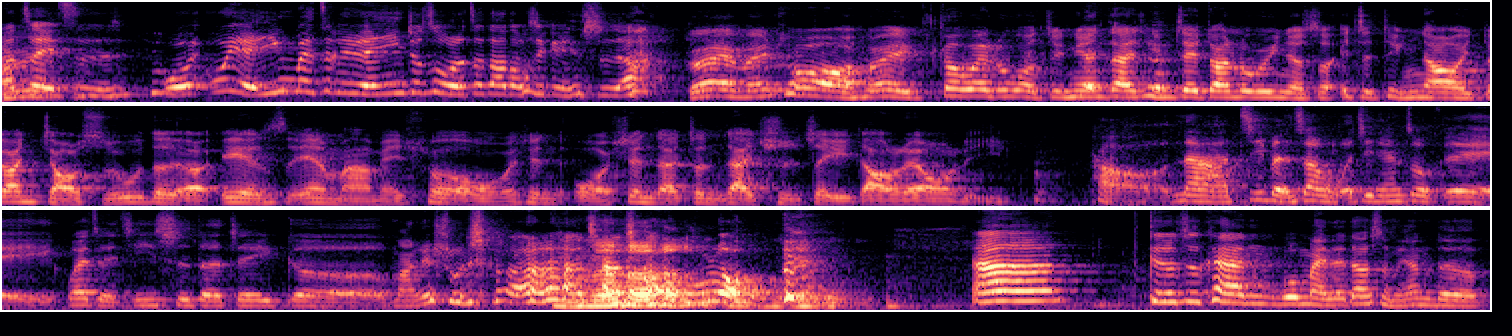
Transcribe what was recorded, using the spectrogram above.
后这一次，我我也因为这个原因，就做了这道东西给你吃啊。对，没错。所以各位，如果今天在听这段录音的时候，一直听到一段嚼食物的 ASMR 嘛，没错，我现我现在正在吃这一道料理。好，那基本上我今天做给歪嘴鸡吃的这个马铃薯沙拉加炒乌龙，啊，就是看我买得到什么样的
